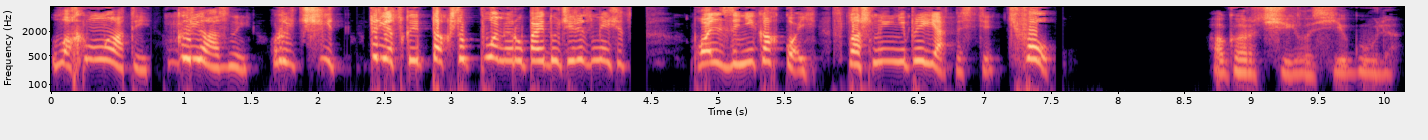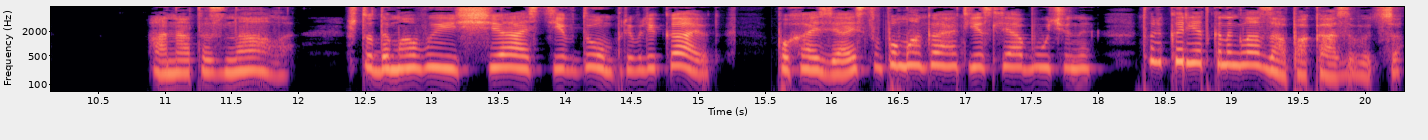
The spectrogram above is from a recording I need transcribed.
лохматый, грязный, рычит, трескает так, что по миру пойду через месяц. Пользы никакой, сплошные неприятности. Тьфу!» Огорчилась Ягуля. Она-то знала, что домовые счастье в дом привлекают, по хозяйству помогают, если обучены, только редко на глаза показываются.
